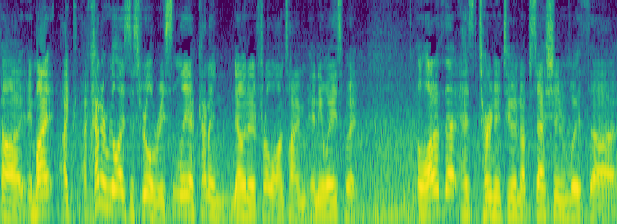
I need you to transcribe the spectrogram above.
uh, in my, I, I kind of realized this real recently. I've kind of known it for a long time, anyways, but a lot of that has turned into an obsession with uh,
